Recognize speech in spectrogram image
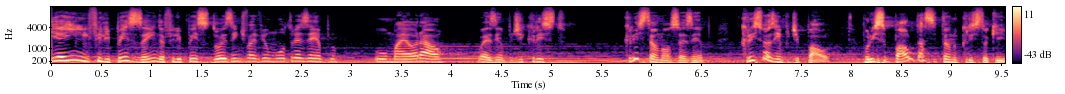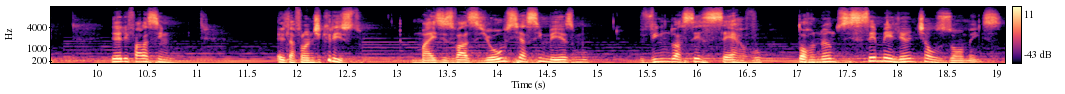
E aí, em Filipenses ainda, Filipenses 2, a gente vai ver um outro exemplo. O maioral, o exemplo de Cristo. Cristo é o nosso exemplo. Cristo é o exemplo de Paulo. Por isso, Paulo está citando Cristo aqui. E ele fala assim: ele está falando de Cristo, mas esvaziou-se a si mesmo, vindo a ser servo, tornando-se semelhante aos homens,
